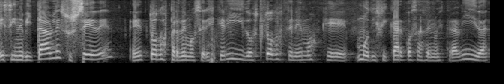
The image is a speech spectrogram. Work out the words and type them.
es inevitable, sucede, ¿eh? todos perdemos seres queridos, todos tenemos que modificar cosas de nuestra vida.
